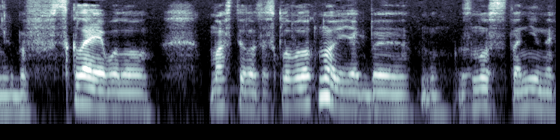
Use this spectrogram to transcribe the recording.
якби склеювало мастило це скловолокно, і якби ну, знос станіни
